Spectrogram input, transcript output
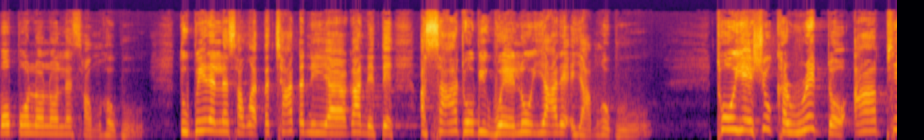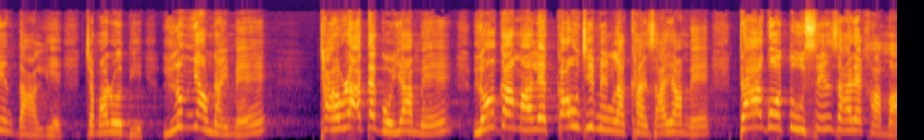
ပေါ်ပေါ်လောလောလက်ဆောင်မဟုတ်ဘူး။ သူပေးတဲ့လက်ဆောင်ကတခြားတနေရာကနေတဲ့အစားထိုးပြီးဝယ်လို့ရတဲ့အရာမဟုတ်ဘူး။ထိုယေရှုခရစ်တော်အားဖြင့်သာလျှင်ကျမတို့ဒီလွတ်မြောက်နိုင်မယ်။ထာဝရအသက်ကိုရမယ်။လောကမှာလည်းကောင်းခြင်းမင်္ဂလာခံစားရမယ်။ဒါကိုသူစဉ်းစားတဲ့အခါမှာ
